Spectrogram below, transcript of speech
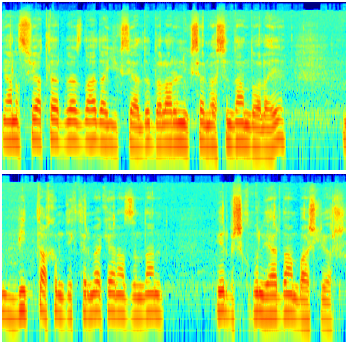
Yalnız fiyatlar biraz daha da yükseldi. Doların yükselmesinden dolayı bir takım diktirmek en azından bir buçuk milyardan başlıyor.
